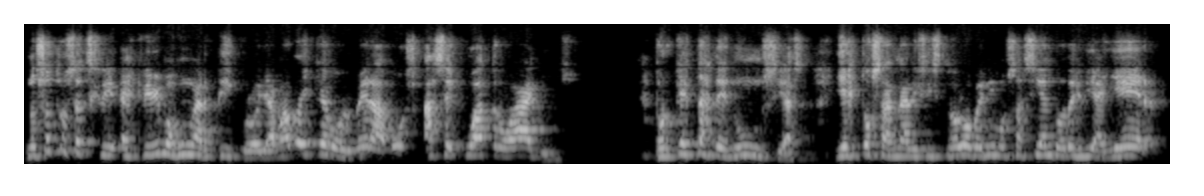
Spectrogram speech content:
Nosotros escri- escribimos un artículo llamado Hay que volver a Bosch hace cuatro años, porque estas denuncias y estos análisis no lo venimos haciendo desde ayer.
